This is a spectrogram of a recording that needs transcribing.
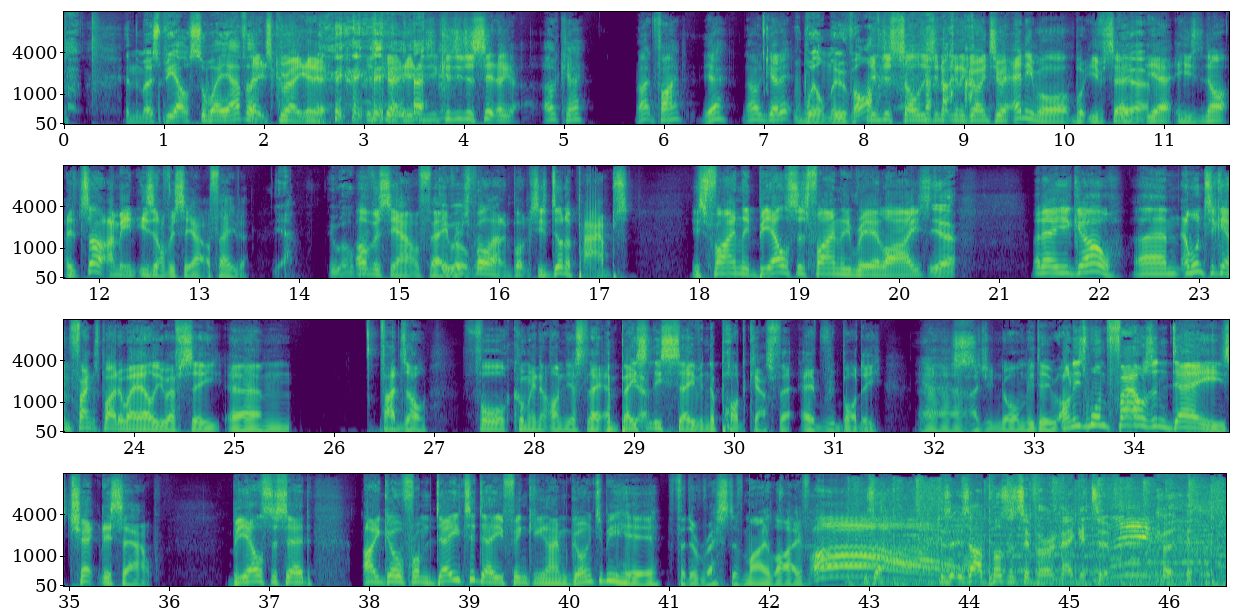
In the most Bielsa way ever. It's great, isn't it? It's great because you just sit there. Okay, right, fine, yeah, no, I get it. We'll move on. You've just told us you're not going to go into it anymore, but you've said, yeah, Yeah. he's not. So, I mean, he's obviously out of favour. yeah, he will. Be. Obviously out of favour. He's be. fallen out of books. He's done a Pabs. He's finally, Bielsa's finally realised. Yeah. And there you go. Um, and once again, thanks, by the way, LUFC um, Fan Zone for coming on yesterday and basically saving the podcast for everybody, Yes. uh, as you normally do. On his 1,000 days, check this out. Bielsa said, I go from day to day thinking I'm going to be here for the rest of my life. Oh! Is, is that a positive or a negative?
